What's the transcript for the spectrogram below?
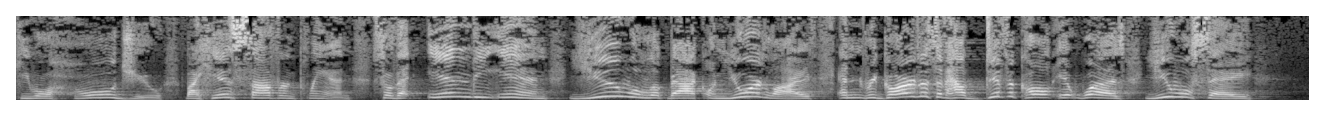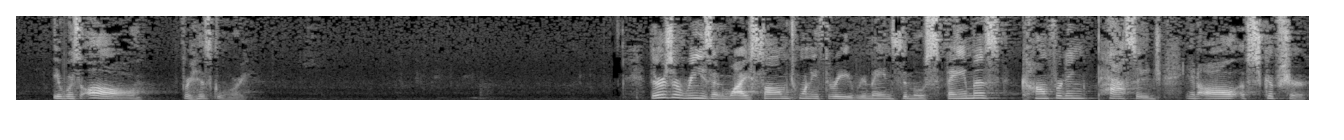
He will hold you by His sovereign plan so that in the end, you will look back on your life and regardless of how difficult it was, you will say, it was all for His glory. There's a reason why Psalm 23 remains the most famous, comforting passage in all of Scripture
